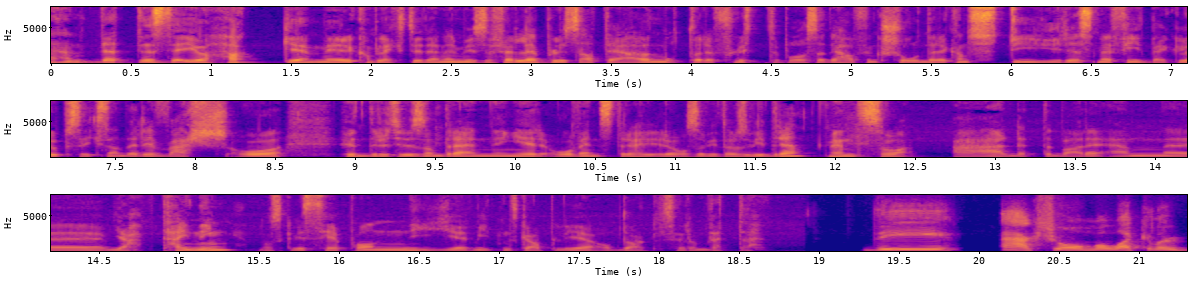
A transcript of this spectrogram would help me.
dette ser jo hakket mer komplekst ut enn en musefelle, pluss at det er en motor, det flytter på seg, det har funksjoner, det kan styres med feedback loops, ikke sant? det er revers og 100 000 dreininger og venstre, høyre osv. osv. Men så er dette bare en eh, ja, tegning. Nå skal vi se på nye vitenskapelige oppdagelser om dette. The actual molecular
